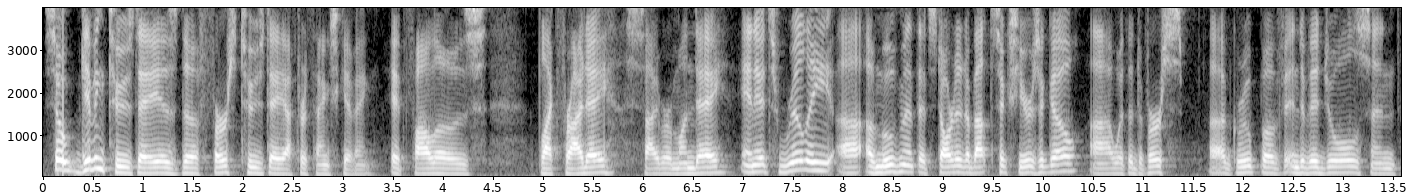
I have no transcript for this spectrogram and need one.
So, Giving Tuesday is the first Tuesday after Thanksgiving. It follows Black Friday, Cyber Monday, and it's really uh, a movement that started about six years ago uh, with a diverse uh, group of individuals and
